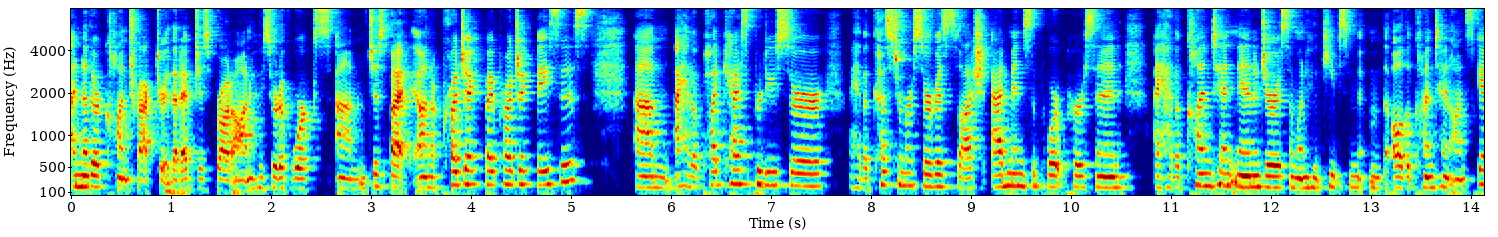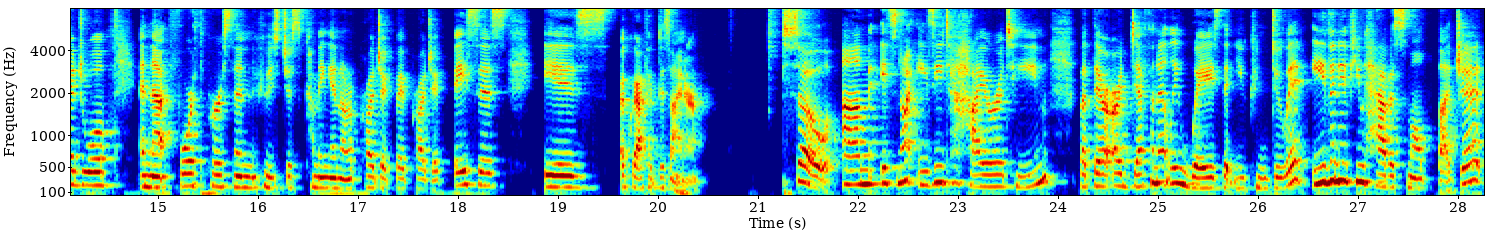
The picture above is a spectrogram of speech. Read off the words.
another contractor that I've just brought on who sort of works um, just by on a project by project basis. Um, I have a podcast producer. I have a customer service slash admin support person. I have a content manager, someone who keeps all the content on schedule. And that fourth person who's just coming in on a project by project basis is a graphic designer. So, um, it's not easy to hire a team, but there are definitely ways that you can do it, even if you have a small budget.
